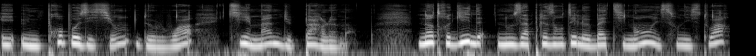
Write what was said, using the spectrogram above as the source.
et une proposition de loi qui émane du Parlement. Notre guide nous a présenté le bâtiment et son histoire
